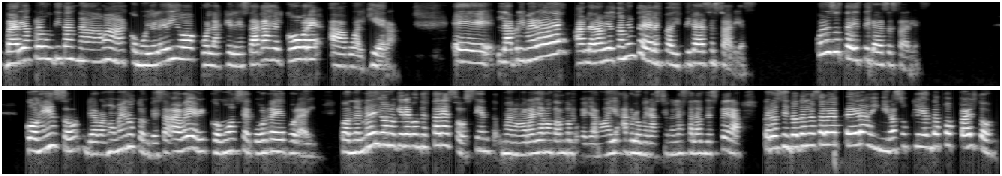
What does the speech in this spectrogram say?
varias preguntitas nada más, como yo le digo, con las que le sacas el cobre a cualquiera. Eh, la primera es hablar abiertamente de la estadística de cesáreas. ¿Cuál es su estadística de cesáreas? Con eso, ya más o menos tú empiezas a ver cómo se corre por ahí. Cuando el médico no quiere contestar eso, siento, bueno, ahora ya no tanto porque ya no hay aglomeración en las salas de espera, pero siéntate en la sala de espera y mira a sus clientes parto.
